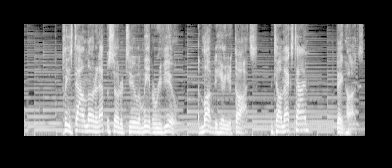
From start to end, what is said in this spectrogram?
please download an episode or two and leave a review. I'd love to hear your thoughts. Until next time, big hugs.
